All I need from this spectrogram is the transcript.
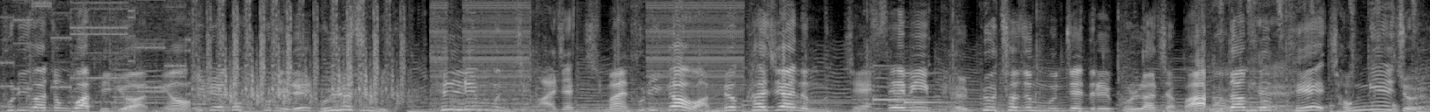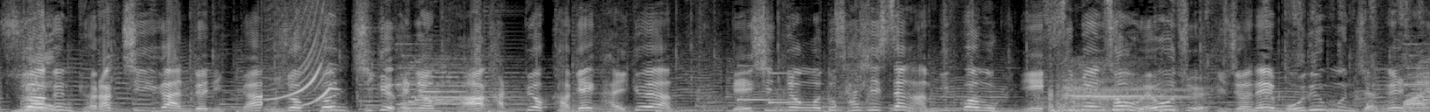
풀이 과정과 비교하며 1회독 풀이를 보여줍니다. 틀린 문제 맞았지만 풀이가 완벽하지 않은 문제 쌤이 별표 쳐준 문제들을 골라잡아 오답 노트에 정리해줘요. 수학은 벼락치기가 안 되니까 무조건 지금 개념 파악 완벽하게 갈겨야 합니다. 내신 영어도 사실상 암기 과목이니 쓰면서 외워줘요. 이전의 모든 문장을 my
